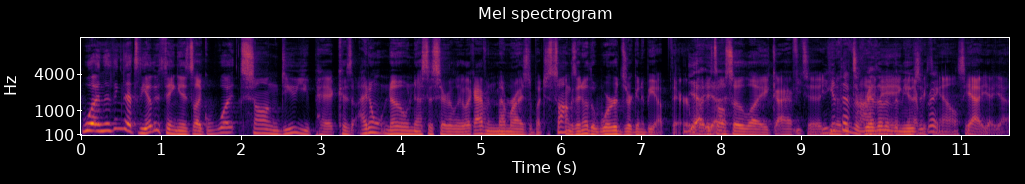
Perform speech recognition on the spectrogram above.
Well, and I think that's the other thing is like, what song do you pick? Because I don't know necessarily. Like, I haven't memorized a bunch of songs. I know the words are going to be up there, Yeah, but it's also like I have to, you you, get know, to have the, the rhythm and the music, everything right. else. Yeah, yeah, yeah.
